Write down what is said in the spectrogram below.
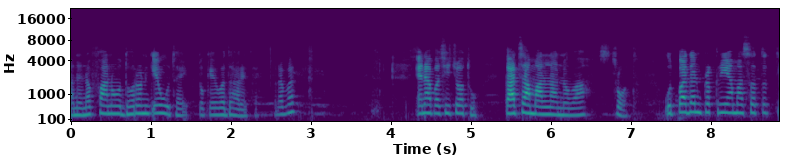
અને નફાનું ધોરણ કેવું થાય તો કે વધારે થાય. બરાબર? એના પછી ચોથું, કાચા માલના નવા સ્ત્રોત. ઉત્પાદન પ્રક્રિયામાં સતત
